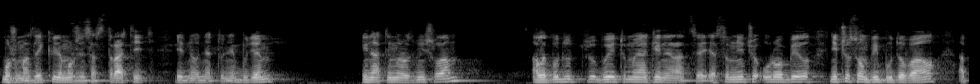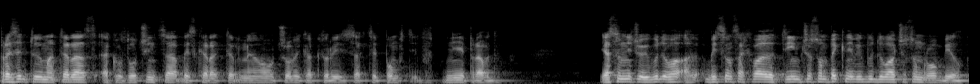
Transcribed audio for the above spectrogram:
možno ma zlikvidujú, môžem sa stratiť, jedného dňa tu nebudem. I nad tým rozmýšľam ale budú tu, bude tu moja generácia. Ja som niečo urobil, niečo som vybudoval a prezentujú ma teraz ako zločinca bezcharakterného človeka, ktorý sa chce pomstiť. Nie je pravda. Ja som niečo vybudoval a by som sa chválil tým, čo som pekne vybudoval, čo som robil.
